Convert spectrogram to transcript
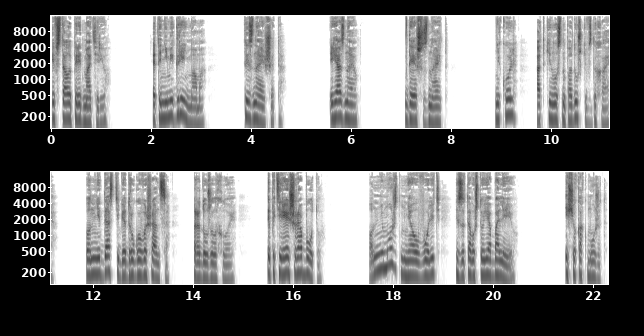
и встала перед матерью. «Это не мигрень, мама. Ты знаешь это». «Я знаю». Дэш знает. Николь откинулась на подушке, вздыхая. «Он не даст тебе другого шанса продолжила Хлоя. «Ты потеряешь работу. Он не может меня уволить из-за того, что я болею. Еще как может.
